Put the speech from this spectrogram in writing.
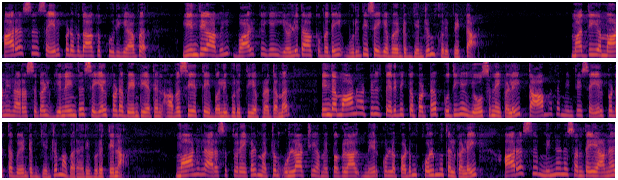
அரசு செயல்படுவதாக கூறிய அவர் இந்தியாவில் வாழ்க்கையை எளிதாக்குவதை உறுதி செய்ய வேண்டும் என்றும் குறிப்பிட்டார். மத்திய மாநில அரசுகள் இணைந்து செயல்பட வேண்டியதன் அவசியத்தை வலியுறுத்திய பிரதமர் இந்த மாநாட்டில் தெரிவிக்கப்பட்ட புதிய யோசனைகளை தாமதமின்றி செயல்படுத்த வேண்டும் என்றும் அவர் அறிவுறுத்தினார். மாநில அரசு துறைகள் மற்றும் உள்ளாட்சி அமைப்புகளால் மேற்கொள்ளப்படும் கொள்முதல்களை அரசு மின்னணு சந்தையான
